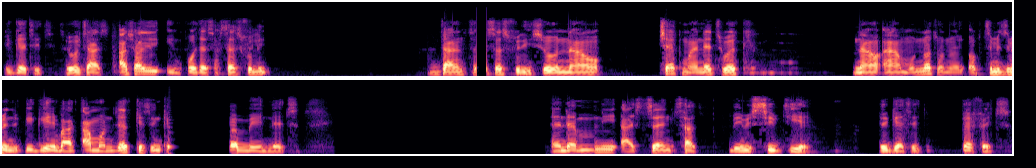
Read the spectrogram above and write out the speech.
You get it? So it has actually imported successfully, done successfully. So now check my network. Now I'm not on optimism again, but I'm on just casing mainnet. And the money I sent has been received here. You get it? Perfect.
